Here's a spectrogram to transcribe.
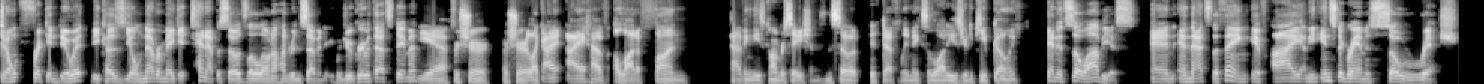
don't fricking do it because you'll never make it 10 episodes, let alone 170. Would you agree with that statement? Yeah, for sure. For sure. Like I, I have a lot of fun having these conversations. And so it, it definitely makes it a lot easier to keep going. And it's so obvious. And, and that's the thing. If I, I mean, Instagram is so rich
